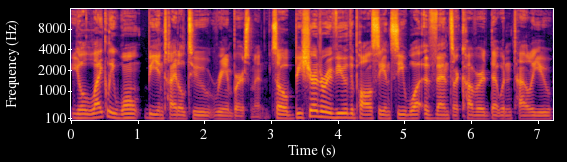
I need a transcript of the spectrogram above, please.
you'll likely won't be entitled to reimbursement. So be sure to review the policy and see what events are covered that would entitle you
